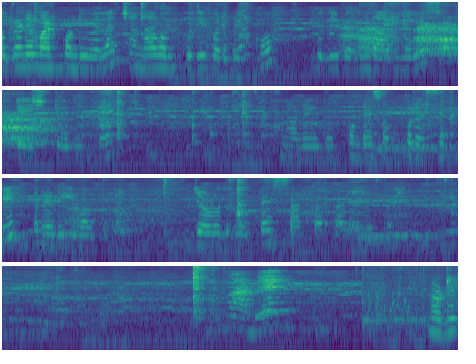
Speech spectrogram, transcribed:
ಒಗ್ಗರಣೆ ಮಾಡ್ಕೊಂಡಿವೆಲ್ಲ, ಚೆನ್ನಾಗಿ ಒಂದು ಕುದಿ ಬರಬೇಕು. ಕುದಿ ಬಂದಾದಮೇಲೆ ಟೇಸ್ಟ್ ಇರುತ್ತೆ. ನೋಡಿ, ಇದು ಪುಂಡೆ ಸೊಪ್ಪು ರೆಸಿಪಿ ರೆಡಿ ಇವಾಗ. ಜೋಳದ ರೊಟ್ಟೆ ಸಾಕಾಗಿರುತ್ತೆ ನೋಡಿರಿ,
